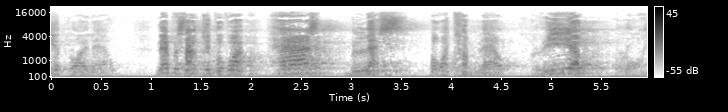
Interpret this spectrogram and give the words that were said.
รียบร้อยแล้ว ในภาษาอังกฤษบอกว่า has blessed แปลว่าทำแล้ว เรียบร้อย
